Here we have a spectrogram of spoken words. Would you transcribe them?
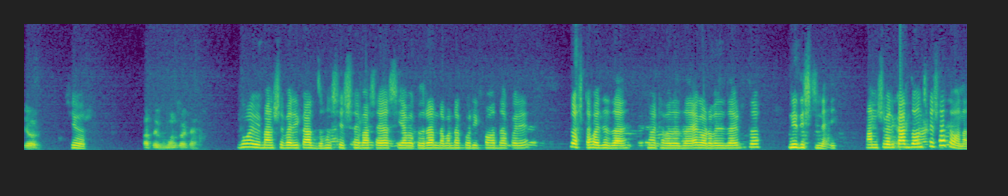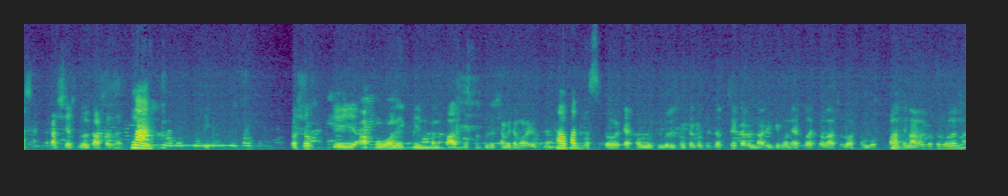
শিওর শিওর রাতে ঘুমান কয়টায়? ঘুমাইবে মানুষের বাড়ির কাজ যখন শেষ হয় বাসায় আসি আবার রান্না বান্না করি খাওয়া দাওয়া করে দশটা বাজে যায় নয়টা বাজে যায় এগারোটা বাজে যায় তো নির্দিষ্ট নাই। মানুষের বাড়ির কাজ যখন শেষ হয় তখন আসে। কাজ শেষ আসা যায় না। দর্শক এই আপু অনেক দিন মানে পাঁচ বছর ধরে স্বামীটা মারা গেছে হ্যাঁ? পাঁচ বছর। তো এখন নতুন করে সংসার করতে চাচ্ছে কারণ নারী জীবনে একলা চলা আসলে অসম্ভব। মানুষের নানান কথা বলেন না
